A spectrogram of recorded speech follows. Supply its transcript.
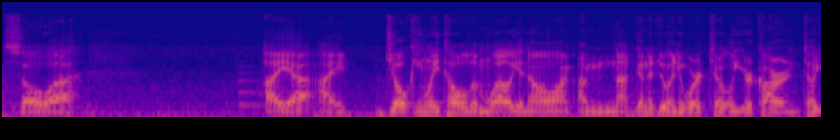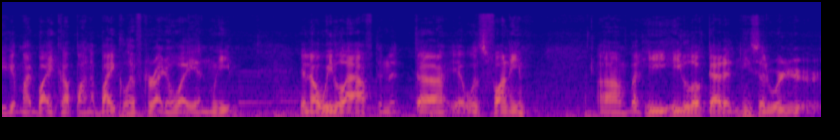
So uh, I uh, I jokingly told him, well, you know, I'm, I'm not going to do any work till your car until you get my bike up on a bike lift right away. And we you know, we laughed and it uh, it was funny. Um, but he he looked at it and he said, "We're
